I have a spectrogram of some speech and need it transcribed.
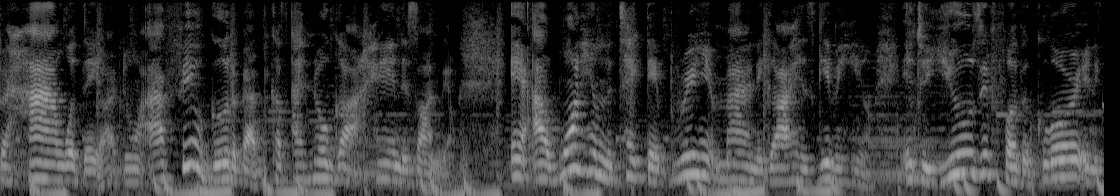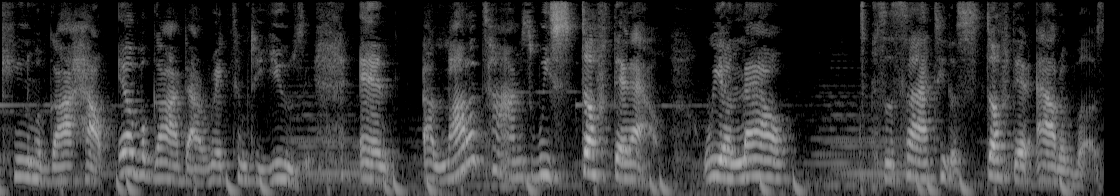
behind what they are doing. I feel good about it because I know God's hand is on them. And I want him to take that brilliant mind that God has given him and to use it for the glory and the kingdom of God, however God directs him to use it. And a lot of times we stuff that out. We allow society to stuff that out of us.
